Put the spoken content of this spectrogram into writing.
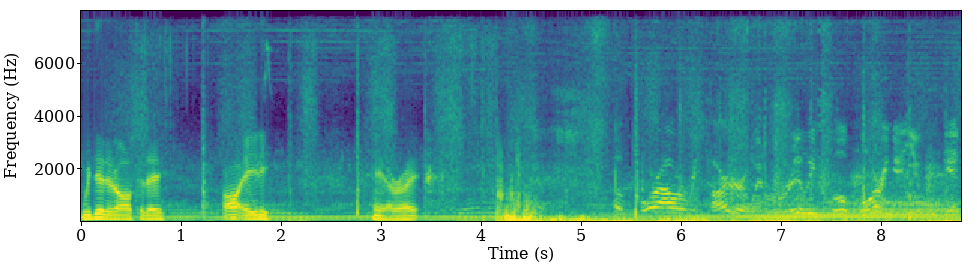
We did it all today. All 80. Yeah, right. A four-hour retarder when really slow pouring it, you could get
